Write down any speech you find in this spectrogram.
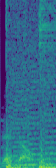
Let's go.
